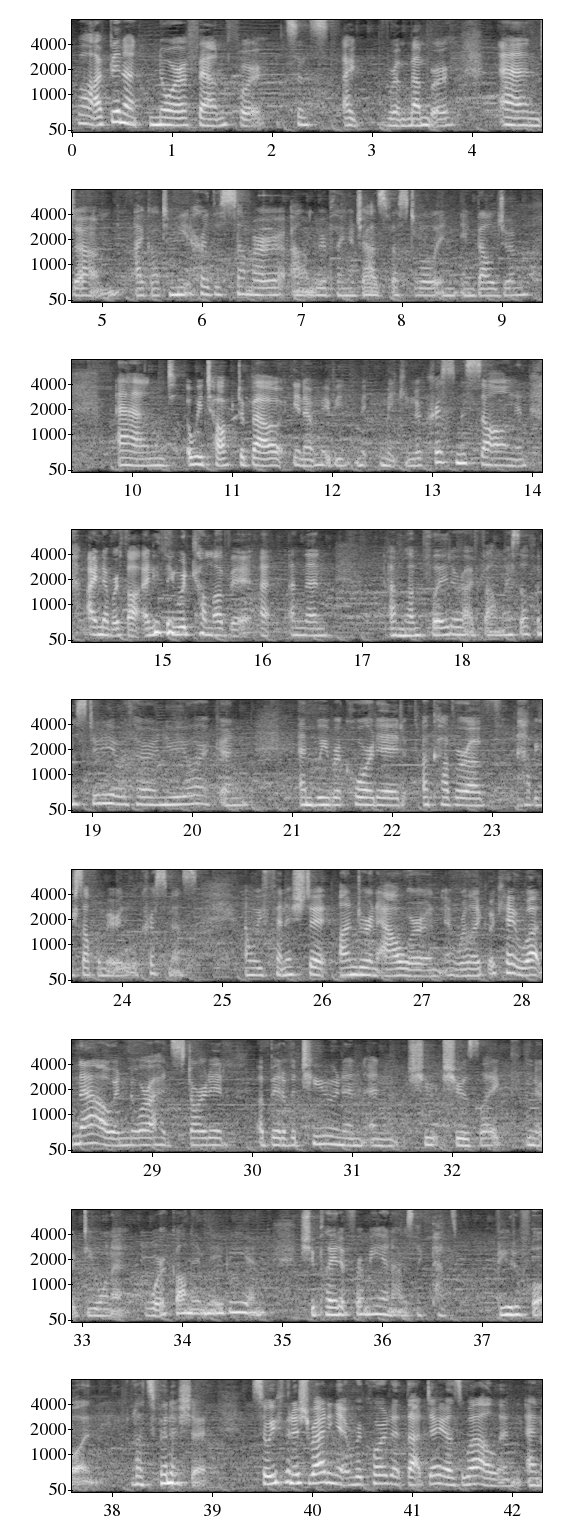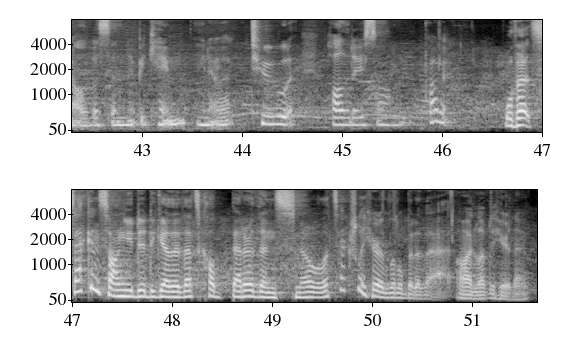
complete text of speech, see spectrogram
Well, I've been a Norah fan for since I remember, and um, I got to meet her this summer. Um, we were playing a jazz festival in, in Belgium, and we talked about you know maybe ma- making a Christmas song, and I never thought anything would come of it. And then a month later, I found myself in a studio with her in New York, and and we recorded a cover of "Have Yourself a Merry Little Christmas." And we finished it under an hour, and, and we're like, okay, what now? And Norah had started a bit of a tune, and, and she, she was like, you know, do you want to work on it maybe? And she played it for me, and I was like, that's beautiful, and let's finish it. So we finished writing it and recorded it that day as well, and, and all of a sudden it became, you know, a two holiday song project. Well, that second song you did together, that's called Better Than Snow. Let's actually hear a little bit of that. Oh, I'd love to hear that.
